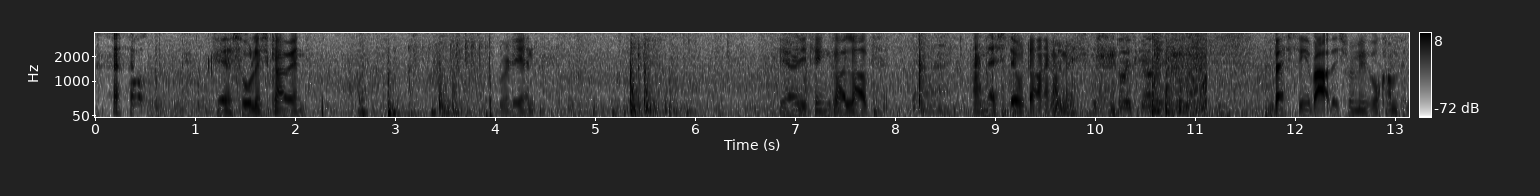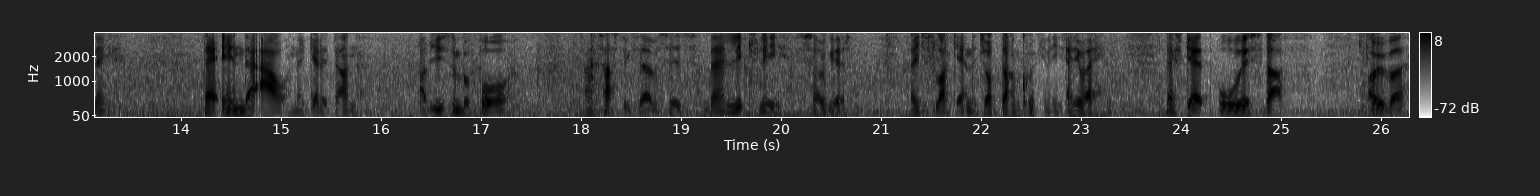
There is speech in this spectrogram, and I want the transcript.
okay, that's all this going. Brilliant. The only things I love, and they're still dying on me. Best thing about this removal company they're in, they're out, and they get it done. I've used them before. Fantastic services. They're literally so good. They just like getting the job done quick and easy. Anyway, let's get all this stuff over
